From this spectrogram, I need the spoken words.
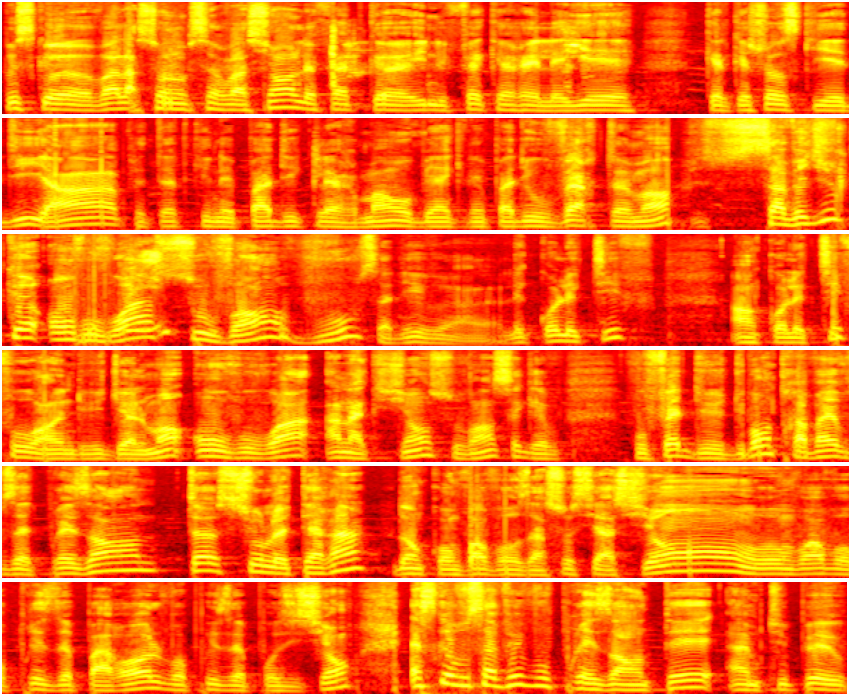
puisque voilà, son observation, le fait qu'il ne fait que relayer quelque chose qui est dit, hein, peut-être qui n'est pas dit clairement ou bien qui n'est pas dit ouvertement, ça veut dire qu'on vous voit souvent, vous, c'est-à-dire les collectifs, en collectif ou individuellement, on vous voit en action souvent, c'est que vous faites du, bon travail, vous êtes présente sur le terrain, donc on voit vos associations, on voit vos prises de parole, vos prises de position. Est-ce que vous savez vous présenter un petit peu,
